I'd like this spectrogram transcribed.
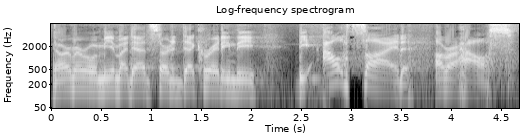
Now, I remember when me and my dad started decorating the, the outside of our house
